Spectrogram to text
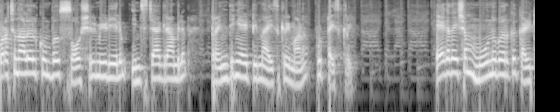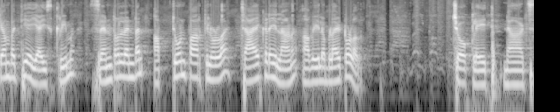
കുറച്ച് നാളുകൾക്ക് മുമ്പ് സോഷ്യൽ മീഡിയയിലും ഇൻസ്റ്റാഗ്രാമിലും ട്രെൻഡിങ് ആയിട്ടിരുന്ന ഐസ്ക്രീമാണ് പുട്ട് ഐസ്ക്രീം. ഏകദേശം മൂന്ന് പേർക്ക് കഴിക്കാൻ പറ്റിയ ഈ ice cream central London Upton പാർക്കിലുള്ള ചായക്കടയിലാണ് അവൈലബിൾ ആയിട്ടുള്ളത്. ചോക്ലേറ്റ് നട്ട്സ്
